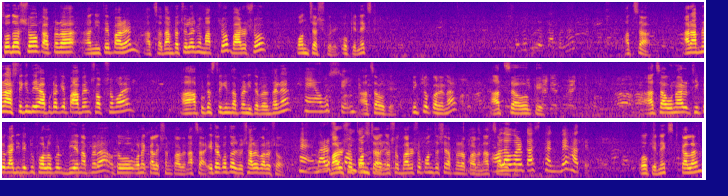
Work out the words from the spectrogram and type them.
সো দর্শক, আপনারা নিতে পারেন। আচ্ছা দামটা চলে আসবে মাত্র বারোশো পঞ্চাশ করে। ওকে নেক্সট আচ্ছা আর আপনারা আসলে কিন্তু এই আপুটাকে পাবেন সব সময় আপুর কাছ থেকে কিন্তু আপনারা নিতে পারেন তাই না? হ্যাঁ অবশ্যই। আচ্ছা ওকে। টিকটক করে না? আচ্ছা ওকে। আচ্ছা ওনার টিকটক আইডিটা একটু ফলো করে দিয়েন আপনারা তো অনেক কালেকশন পাবেন। আচ্ছা এটা কত আসবে? সাড়ে বারোশো? হ্যাঁ বারোশো 1250 পঞ্চাশ দর্শক বারোশো পঞ্চাশে আপনারা পাবেন। আচ্ছা অল ওভার কাজ থাকবে হাতে। ওকে নেক্সট কালার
